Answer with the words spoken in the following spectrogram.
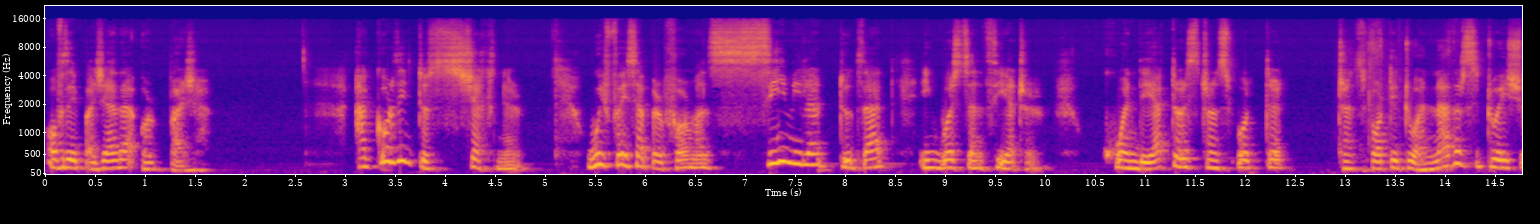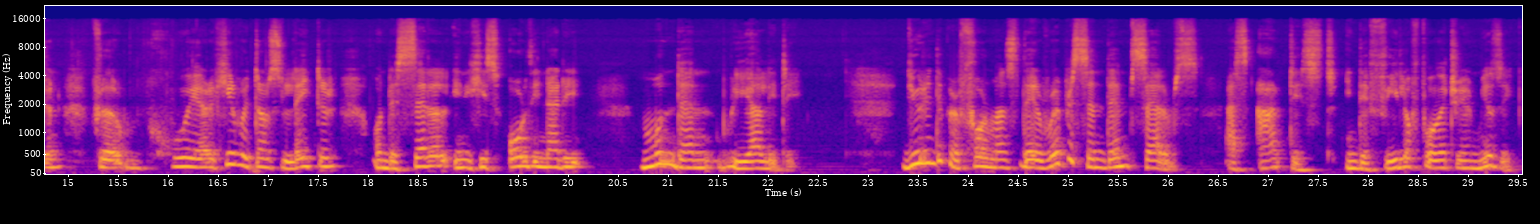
of the payada or paya. According to Schechner, we face a performance similar to that in Western theater, when the actor is transported transported to another situation from where he returns later on the settle in his ordinary mundane reality. During the performance, they represent themselves as artists in the field of poetry and music,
